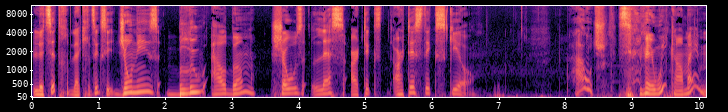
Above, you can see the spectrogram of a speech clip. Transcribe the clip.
Le titre de la critique, c'est Johnny's Blue Album shows less artic- artistic skill. Ouch! Mais oui, quand même.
